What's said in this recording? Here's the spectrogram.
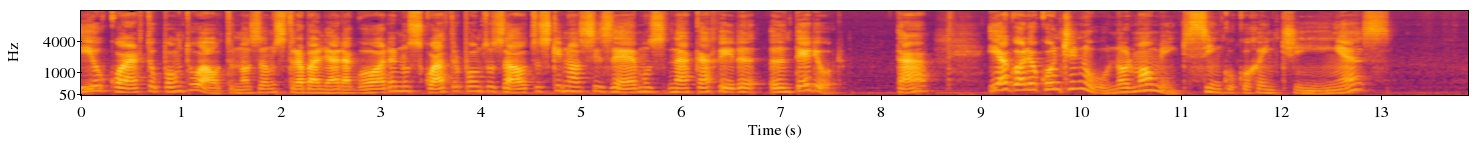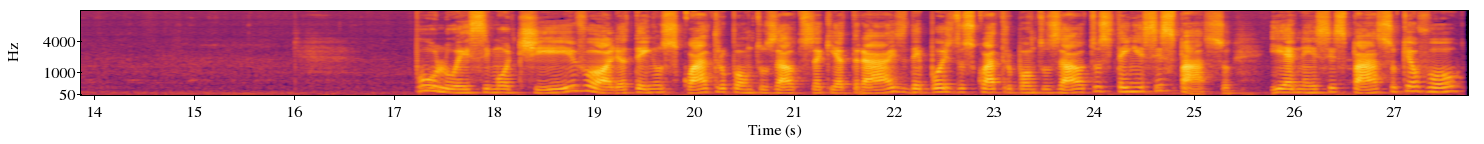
e o quarto ponto alto. Nós vamos trabalhar agora nos quatro pontos altos que nós fizemos na carreira anterior, tá? E agora eu continuo normalmente, cinco correntinhas. Pulo esse motivo, olha, eu tenho os quatro pontos altos aqui atrás, depois dos quatro pontos altos tem esse espaço, e é nesse espaço que eu vou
